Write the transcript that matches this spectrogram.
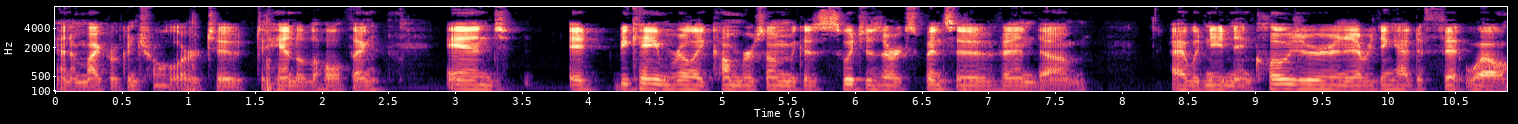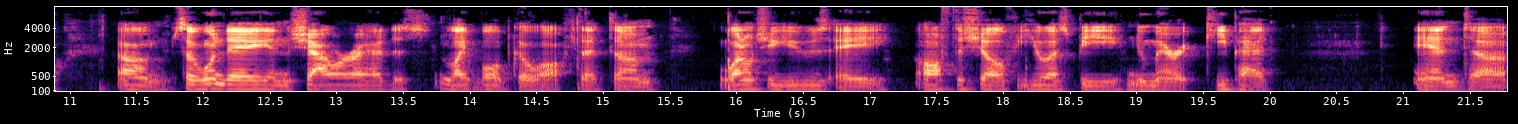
and a microcontroller to to handle the whole thing, and it became really cumbersome because switches are expensive and um, I would need an enclosure and everything had to fit well. Um, so one day in the shower, I had this light bulb go off that um, why don't you use a off the shelf USB numeric keypad and uh,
